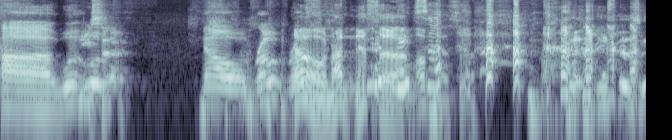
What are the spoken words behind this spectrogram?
Uh, wh- wh- Nissa. No, Ro- no, not Nissa. I love Nissa. is,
